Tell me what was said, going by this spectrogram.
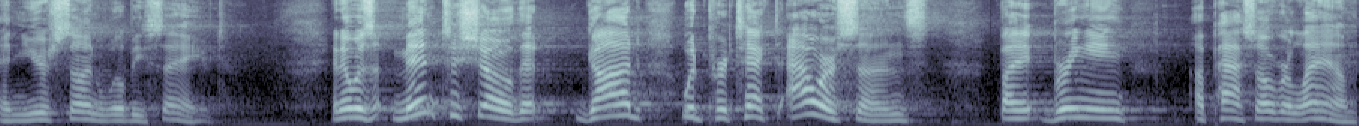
and your son will be saved. And it was meant to show that God would protect our sons by bringing a Passover lamb.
